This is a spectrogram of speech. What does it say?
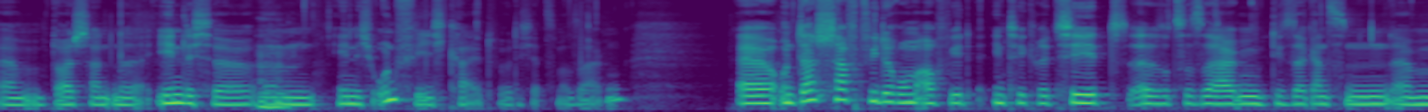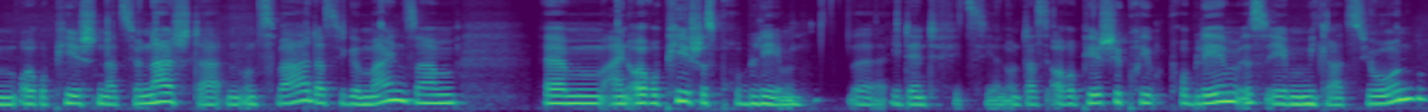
ähm, Deutschland eine ähnliche, mhm. ähm, ähnliche Unfähigkeit, würde ich jetzt mal sagen. Äh, und das schafft wiederum auch Integrität äh, sozusagen dieser ganzen ähm, europäischen Nationalstaaten. Und zwar, dass sie gemeinsam ähm, ein europäisches Problem äh, identifizieren. Und das europäische Problem ist eben Migration.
